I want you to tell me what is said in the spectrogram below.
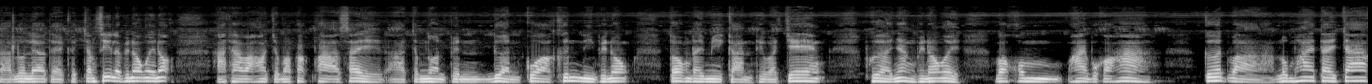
การล้วนแล้วแต่ก็จังซี่แหละพี่น้องเอ้ยเนาะ อาถ้าว่าเราจะมาพักผ้าอาศัยอ่าจำนวนเป็นเดือนกว่าขึ้นนี่พี่น้องต้องได้มีการที่ว่าแจ้ง เพื่อยั่งพี่น้องเอ้ยว่าคมหายบกห้าเกิดว่าลมหายตายจาก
